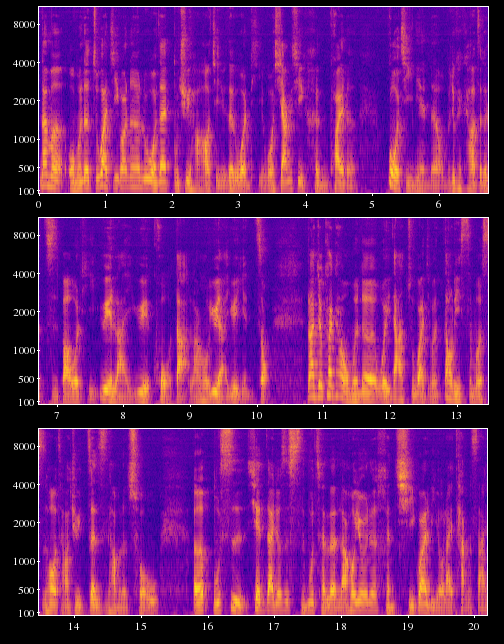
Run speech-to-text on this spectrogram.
那么我们的主管机关呢，如果再不去好好解决这个问题，我相信很快的过几年呢，我们就可以看到这个纸报问题越来越扩大，然后越来越严重。那就看看我们的伟大主管机关到底什么时候才要去正视他们的错误，而不是现在就是死不承认，然后用一个很奇怪理由来搪塞。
